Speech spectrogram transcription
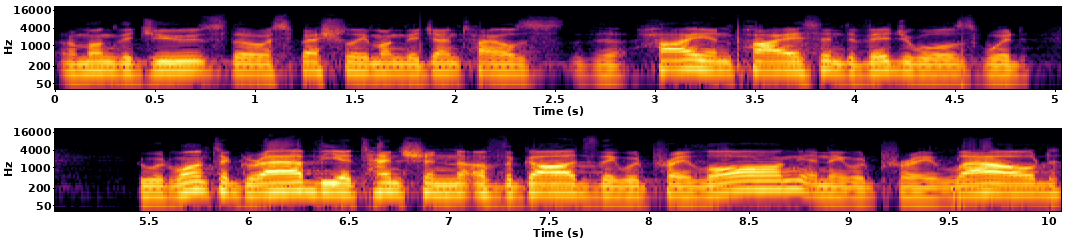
among the Jews, though especially among the Gentiles, the high and pious individuals would who would want to grab the attention of the gods. They would pray long and they would pray loud,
